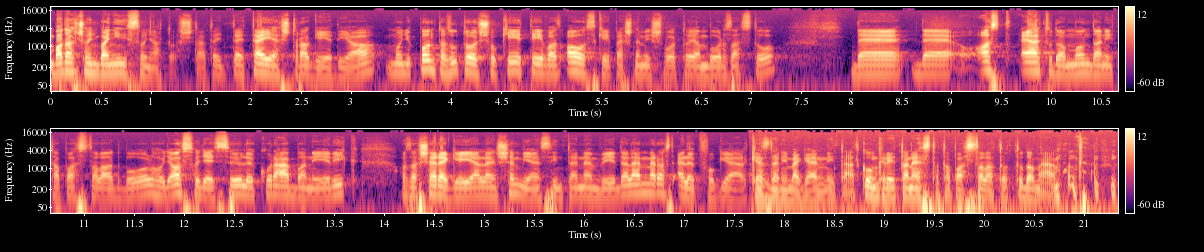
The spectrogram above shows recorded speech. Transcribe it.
Badacsonyban iszonyatos, tehát egy, egy teljes tragédia. Mondjuk pont az utolsó két év az ahhoz képest nem is volt olyan borzasztó, de, de azt el tudom mondani tapasztalatból, hogy az, hogy egy szőlő korábban érik, az a seregély ellen semmilyen szinten nem védelem, mert azt előbb fogja elkezdeni megenni. Tehát konkrétan ezt a tapasztalatot tudom elmondani.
